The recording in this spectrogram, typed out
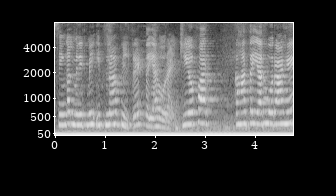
सिंगल मिनट में इतना फिल्ट्रेट तैयार हो रहा है। जीएफआर कहाँ तैयार हो रहा है?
